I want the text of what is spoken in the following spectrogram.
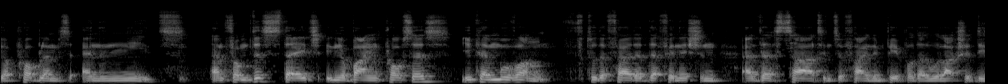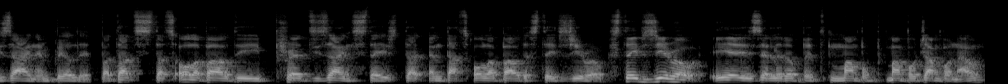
your problems and needs. And from this stage in your buying process, you can move on to the further definition and then start into finding people that will actually design and build it. But that's that's all about the pre-design stage that and that's all about the stage zero. Stage zero is a little bit mumbo mumbo jumbo now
